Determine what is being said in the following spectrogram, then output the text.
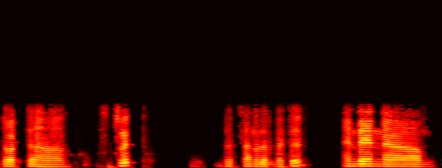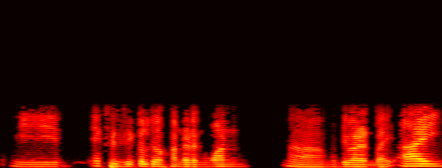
dot uh, strip. That's another method. And then um, the x is equal to 101 um, divided by i.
